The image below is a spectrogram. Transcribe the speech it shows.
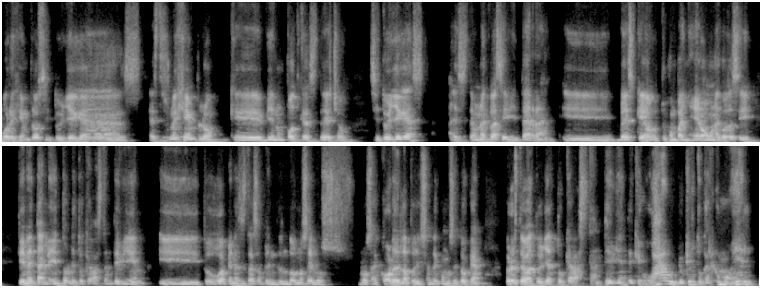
Por ejemplo, si tú llegas, este es un ejemplo que viene un podcast, de hecho, si tú llegas este, a una clase de guitarra y ves que tu compañero o una cosa así tiene talento, le toca bastante bien y tú apenas estás aprendiendo, no sé, los, los acordes, la posición de cómo se tocan, pero este vato ya toca bastante bien de que, wow, yo quiero tocar como él.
